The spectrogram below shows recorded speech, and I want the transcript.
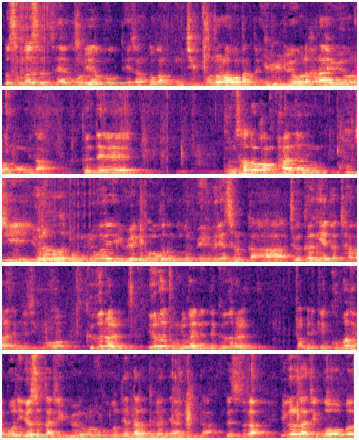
머선 머선 새 고려구 대장도감 공직 조조라고만 딱일 유형으로 하나의 유형으로만 나옵니다. 근데 군사도 간판은 굳이 여러 종류의 유형이 나오거든요. 그걸 왜 그랬을까? 제가 거기에 더 착안을 한 것이고, 그거를 여러 종류가 있는데 그거를 좀 이렇게 구분해 보니 여섯 가지 유형으로 구분된다는 그런 이야기입니다. 그래서 제가 이걸 가지고 뭐,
